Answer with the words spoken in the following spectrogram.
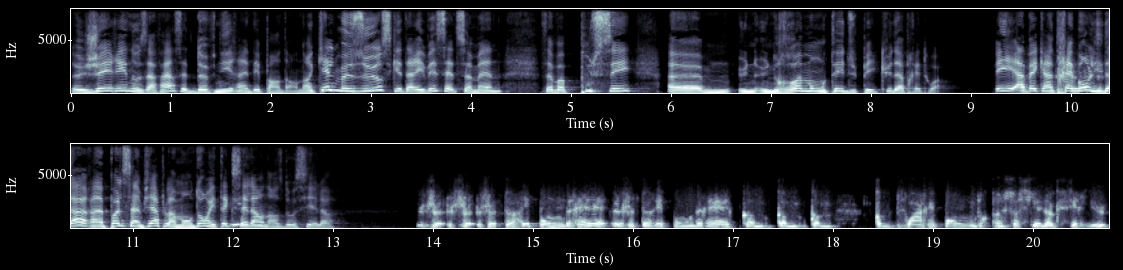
de gérer nos affaires, c'est de devenir indépendant. Dans quelle mesure ce qui est arrivé cette semaine, ça va pousser euh, une, une remontée du PQ d'après toi? Et avec un très bon leader, hein, Paul Saint-Pierre Plamondon est excellent dans ce dossier-là. Je, je, je, te répondrai, je te répondrai comme, comme, comme, comme doit répondre un sociologue sérieux,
